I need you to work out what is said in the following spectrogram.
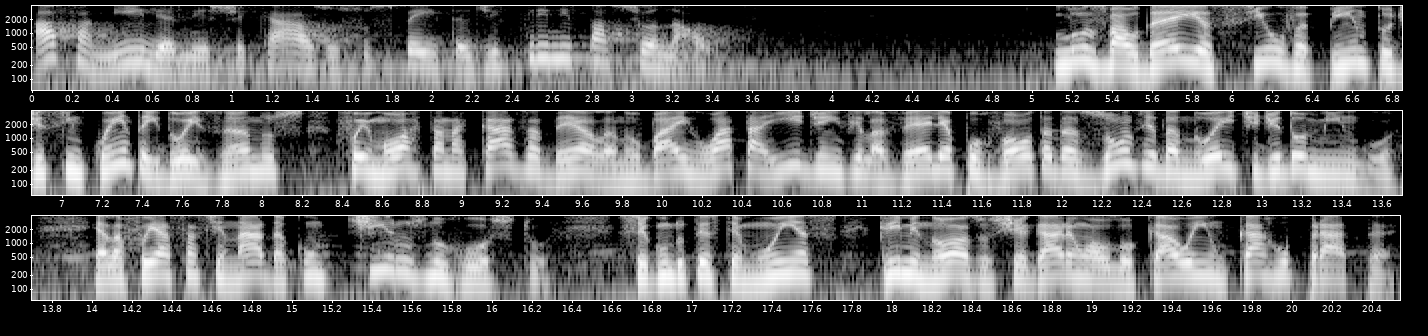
A família, neste caso, suspeita de crime passional. Luz Valdeia Silva Pinto, de 52 anos, foi morta na casa dela, no bairro Ataíde, em Vila Velha, por volta das 11 da noite de domingo. Ela foi assassinada com tiros no rosto. Segundo testemunhas, criminosos chegaram ao local em um carro prata.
